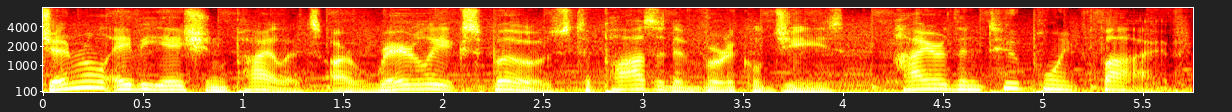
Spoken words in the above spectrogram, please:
General aviation pilots are rarely exposed to positive vertical Gs higher than 2.5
